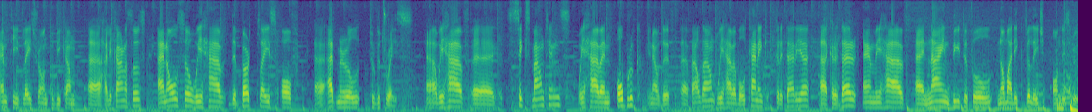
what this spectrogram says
emptied later on to become uh. And also we have the birthplace of Admiral Turgut Reis. Uh, we have uh, six mountains. We have an Obruk, you know, the uh, down. We have a volcanic crateria, uh, crater, and we have uh, nine beautiful nomadic village on this route.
